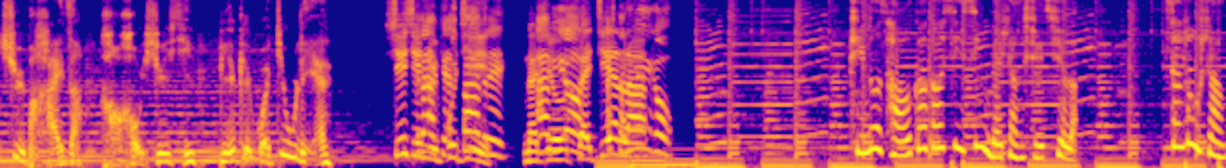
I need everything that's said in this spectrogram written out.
去吧，孩子，好好学习，别给我丢脸。谢谢你，父亲，那就再见了。匹诺曹高高兴兴地上学去了。在路上，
